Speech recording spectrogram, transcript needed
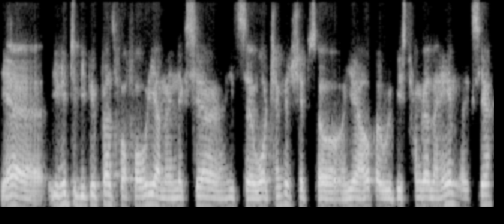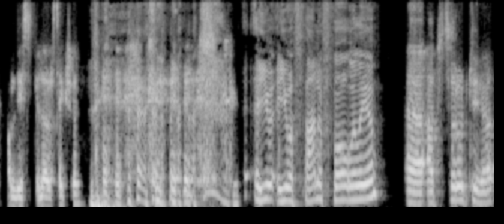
yeah, you need to be prepared for Fort William. And next year it's a world championship. So yeah, I hope I will be stronger than him next year on this pedal section. Are you, are you a fan of Fort William? Uh, absolutely not.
